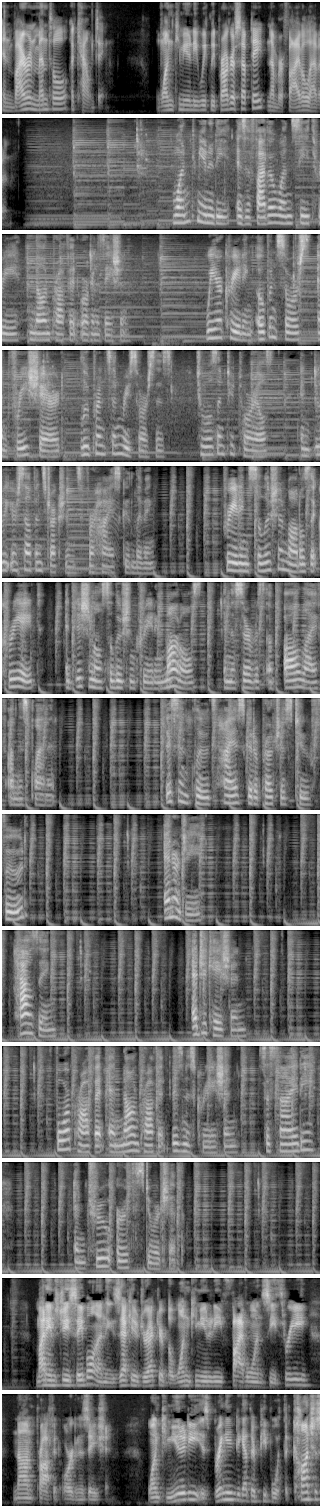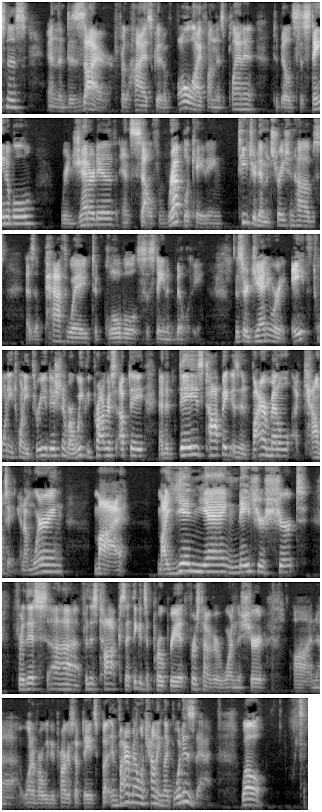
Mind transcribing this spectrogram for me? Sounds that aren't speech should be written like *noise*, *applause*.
Environmental Accounting. One Community Weekly Progress Update, number 511. One Community is a 501c3 nonprofit organization. We are creating open source and free shared blueprints and resources, tools and tutorials, and do it yourself instructions for highest good living. Creating solution models that create additional solution creating models in the service of all life on this planet. This includes highest good approaches to food, energy, housing, education, for profit and nonprofit business creation, society, and true earth stewardship. My name is Jae Sabol, and I'm the Executive Director of the One Community 501c3 nonprofit organization. One Community is bringing together people with the consciousness and the desire for the highest good of all life on this planet to build sustainable, regenerative, and self replicating teacher demonstration hubs as a pathway to global sustainability. This is our January 8th, 2023 edition of our weekly progress update, and today's topic is environmental accounting. And I'm wearing my my yin yang nature shirt for this uh, for this talk because I think it's appropriate. First time I've ever worn this shirt on uh, one of our weekly progress updates. But environmental accounting, like what is that? Well,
